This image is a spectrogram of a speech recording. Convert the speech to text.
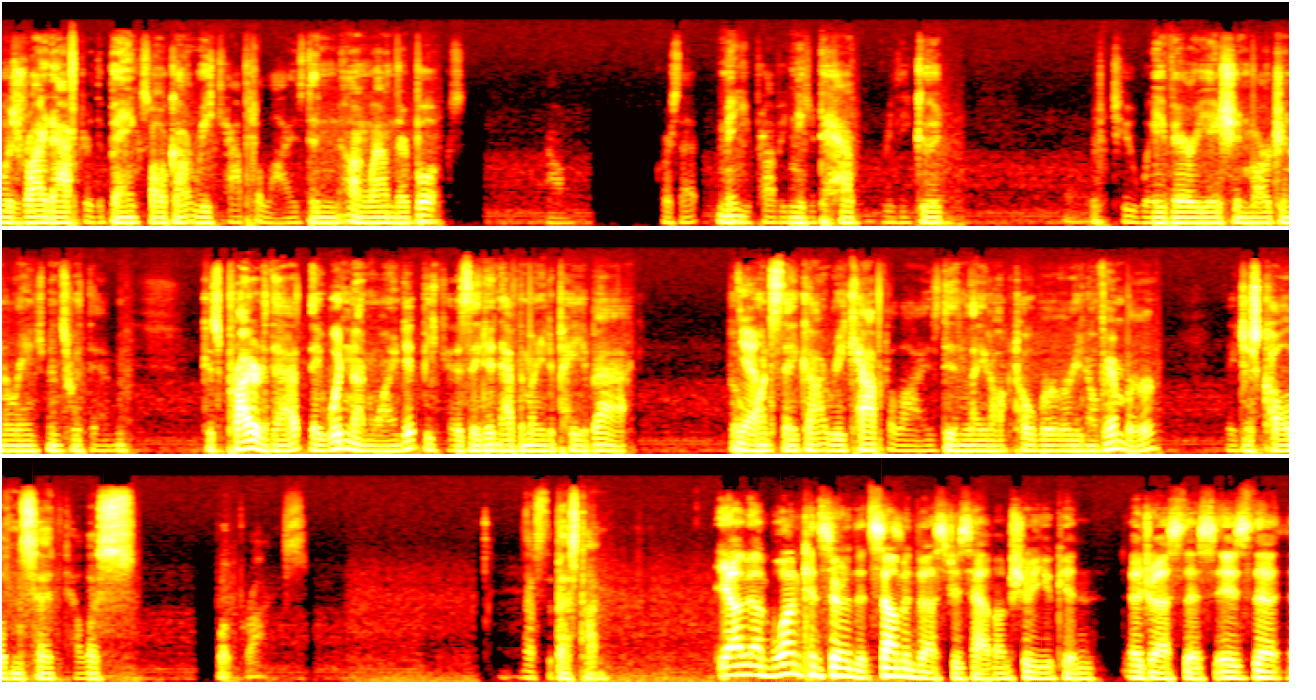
was right after the banks all got recapitalized and unwound their books. Now, of course, that meant you probably needed to have really good uh, two-way variation margin arrangements with them, because prior to that, they wouldn't unwind it because they didn't have the money to pay you back. But Yeah. once they got recapitalized in late October, early November, they just called and said, "Tell us what price." That's the best time. Yeah, I- I'm one concern that some investors have, I'm sure you can address this, is that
